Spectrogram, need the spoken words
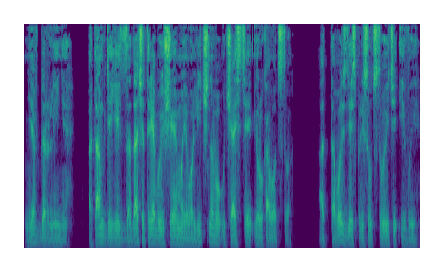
не в Берлине, а там, где есть задача, требующая моего личного участия и руководства. Оттого здесь присутствуете и вы.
